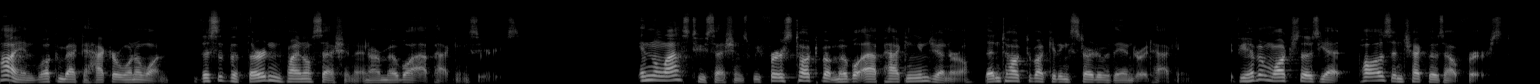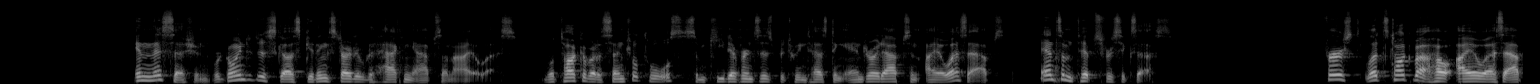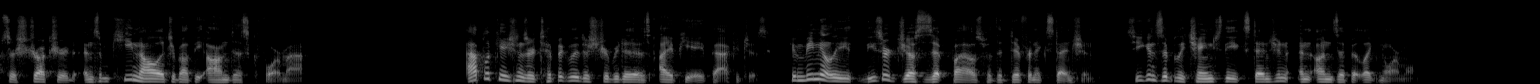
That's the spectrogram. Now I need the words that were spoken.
Hi, and welcome back to Hacker 101. This is the third and final session in our mobile app hacking series. In the last two sessions, we first talked about mobile app hacking in general, then talked about getting started with Android hacking. If you haven't watched those yet, pause and check those out first. In this session, we're going to discuss getting started with hacking apps on iOS. We'll talk about essential tools, some key differences between testing Android apps and iOS apps, and some tips for success. First, let's talk about how iOS apps are structured and some key knowledge about the on disk format. Applications are typically distributed as IPA packages. Conveniently, these are just zip files with a different extension, so you can simply change the extension and unzip it like normal.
